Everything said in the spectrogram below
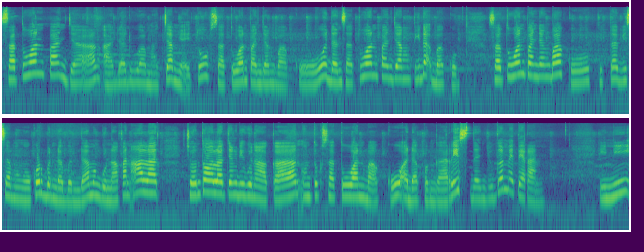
Satuan panjang ada dua macam yaitu satuan panjang baku dan satuan panjang tidak baku. Satuan panjang baku kita bisa mengukur benda-benda menggunakan alat. Contoh alat yang digunakan untuk satuan baku ada penggaris dan juga meteran. Ini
